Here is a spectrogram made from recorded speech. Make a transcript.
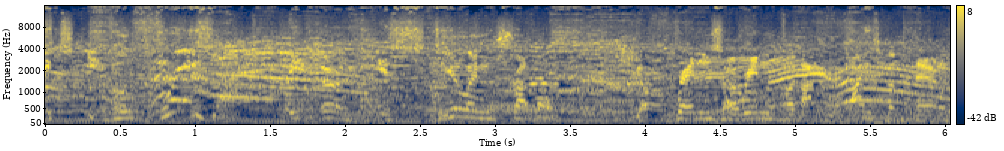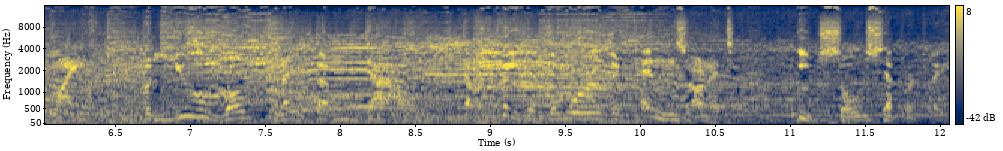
it's evil Frieza. The Earth is still in trouble. Your friends are in for the fight of their life, but you won't let them down. The fate of the world depends on it. Each sold separately.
